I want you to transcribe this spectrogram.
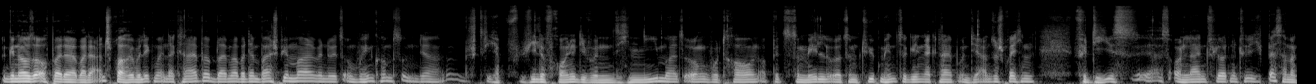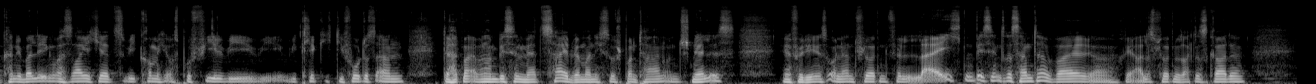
Genauso auch bei der, bei der Ansprache. Überleg mal in der Kneipe, bleib mal bei dem Beispiel mal, wenn du jetzt irgendwo hinkommst und ja, ich habe viele Freunde, die würden sich niemals irgendwo trauen, ob jetzt zum Mädel oder zum Typen hinzugehen in der Kneipe und die anzusprechen. Für die ist das Online-Flirt natürlich besser. Man kann überlegen, was sage ich jetzt, wie komme ich aufs Profil, wie, wie, wie klicke ich die Fotos an. Da hat man einfach noch ein bisschen mehr Zeit, wenn man nicht so spontan und schnell ist. Ja, für den ist Online-Flirten vielleicht ein bisschen interessanter, weil ja, reales Flirten, du sagtest es gerade,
